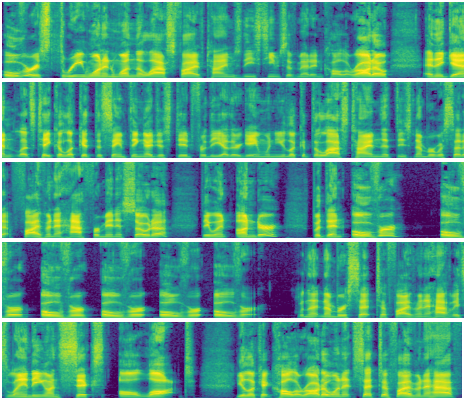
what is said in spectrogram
Over is three one and one the last five times these teams have met in Colorado. And again, let's take a look at the same thing I just did for the other game. When you look at the last time that this number was set at five and a half for Minnesota, they went under, but then over, over, over, over, over, over. When that number is set to five and a half. It's landing on six a lot. You look at Colorado when it's set to five and a half.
